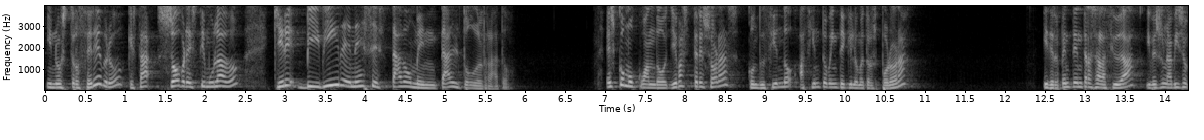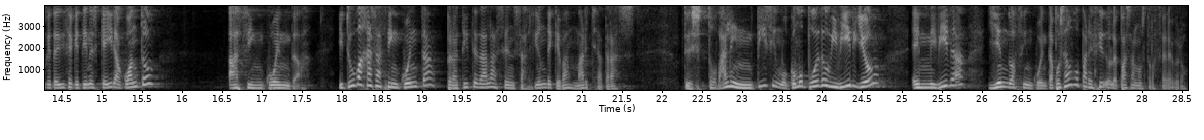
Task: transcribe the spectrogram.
Y nuestro cerebro, que está sobreestimulado, quiere vivir en ese estado mental todo el rato. Es como cuando llevas tres horas conduciendo a 120 kilómetros por hora y de repente entras a la ciudad y ves un aviso que te dice que tienes que ir a cuánto? A 50. Y tú bajas a 50, pero a ti te da la sensación de que vas marcha atrás. Entonces, esto va lentísimo. ¿Cómo puedo vivir yo en mi vida yendo a 50? Pues algo parecido le pasa a nuestro cerebro.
